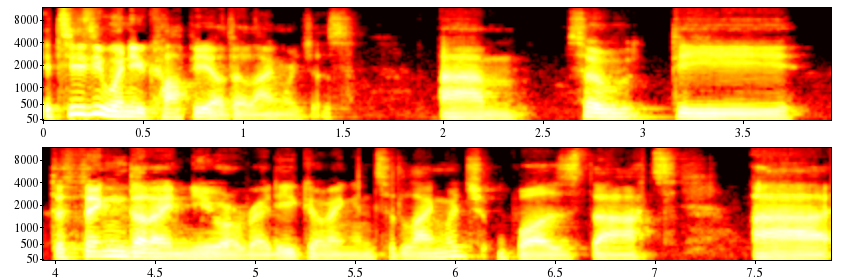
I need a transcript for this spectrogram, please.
it's easy when you copy other languages. Um, so the the thing that I knew already going into the language was that uh,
